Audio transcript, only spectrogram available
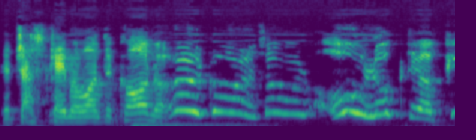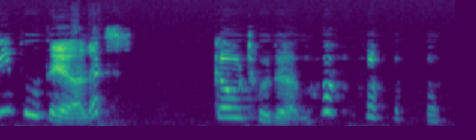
that just came around the corner. Hey guys, oh, oh look, there are people there. Let's go to them.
